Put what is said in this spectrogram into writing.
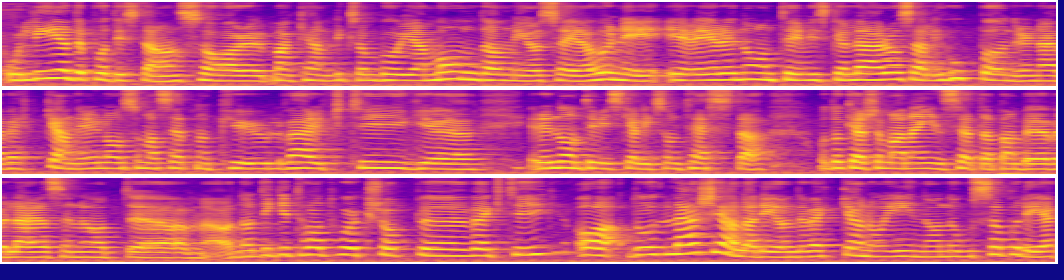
och leder på distans så har man kan liksom börja måndagen med att säga Hörni, är, är det någonting vi ska lära oss allihopa under den här veckan? Är det någon som har sett något kul verktyg? Eh, är det någonting vi ska liksom testa? Och då kanske man har insett att man behöver lära sig något, eh, något digitalt workshop-verktyg. Ja, då lär sig alla det under veckan och är inne och nosar på det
